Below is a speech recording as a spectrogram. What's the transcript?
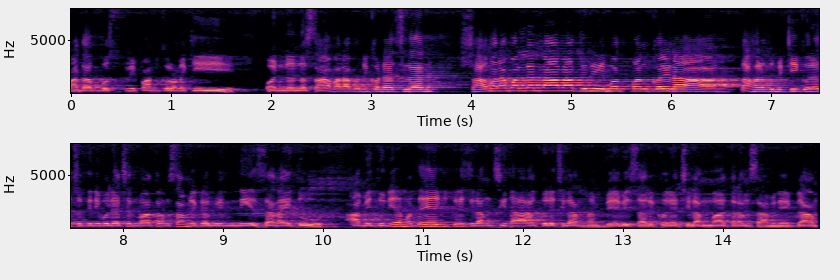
মাদক বস্তু তুমি পান করো নাকি? অন্যান্য সাহাবারা নিকটে আছিলেন সাহাবারা বললেন, না না, তুমি মদ পান করে না। তাহলে তুমি কি করেছ? তিনি বলেছেন, মাতরম সামনে জানাই তু আমি দুনিয়ার মধ্যে কি করেছিলাম? জিনা করেছিলাম, আমি বেবিচার করেছিলাম, মাতরম সামনে গ্রাম।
